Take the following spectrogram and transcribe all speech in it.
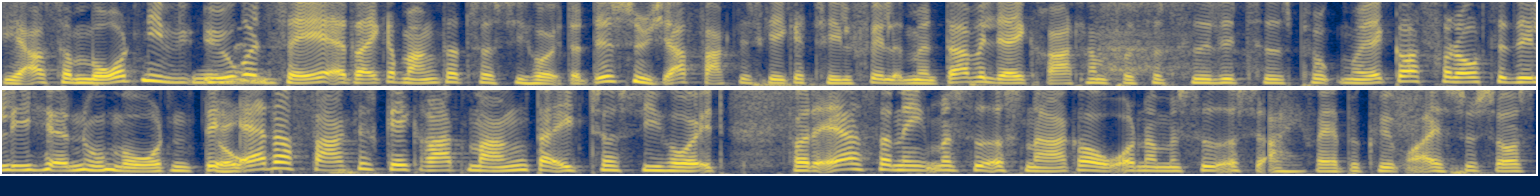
Ja, og som Morten i øvrigt sagde, at der ikke er mange, der tør sige højt, og det synes jeg faktisk ikke er tilfældet, men der vil jeg ikke rette ham på så tidligt tidspunkt. Må jeg ikke godt få lov til det lige her nu, Morten? Det jo. er der faktisk ikke ret mange, der ikke tør sige højt, for det er sådan en, man sidder og snakker over, når man sidder og siger, ej, hvad jeg bekymrer, jeg synes også,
